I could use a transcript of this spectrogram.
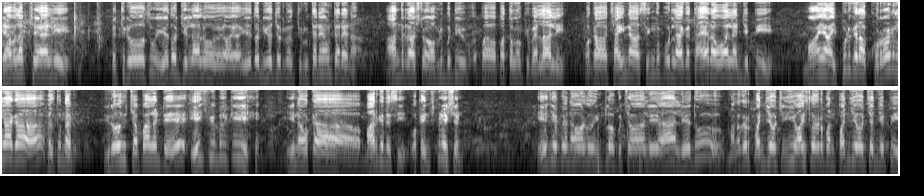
డెవలప్ చేయాలి. ప్రతిరోజు ఏదో జిల్లాలో ఏదో నియోజకవర్గం తిరుగుతూనే ఉంటారు ఆయన. ఆంధ్ర రాష్ట్రం అభివృద్ధి ప- పథంలోకి వెళ్ళాలి. ఒక చైనా సింగపూర్ లాగా తయారవ్వాలని చెప్పి మాయా ఇప్పుడు కదా కుర్రోడ్లాగా వెళ్తున్నారు. ఈరోజు చెప్పాలంటే ఏజ్ పీపుల్కి ఈయన ఒక మార్గదర్శి ఒక ఇన్స్పిరేషన్. ఏ చెప్పిన వాళ్ళు ఇంట్లో కూర్చోవాలి లేదు మన దగ్గర పని చేయవచ్చు ఈ వయసులో కూడా మనం పని చేయవచ్చు అని చెప్పి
